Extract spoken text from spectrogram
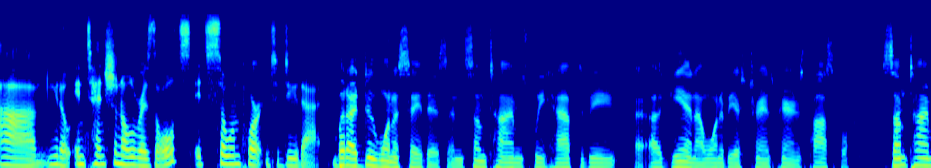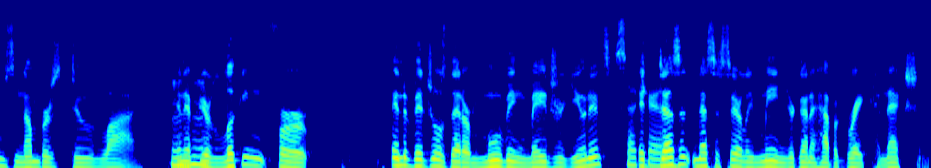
um, you know, intentional results, it's so important to do that. But I do want to say this, and sometimes we have to be, again, I want to be as transparent as possible. Sometimes numbers do lie. And Mm-hmm. if you're looking for individuals that are moving major units, So it doesn't necessarily mean you're going to have a great connection.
